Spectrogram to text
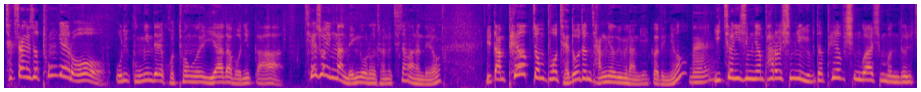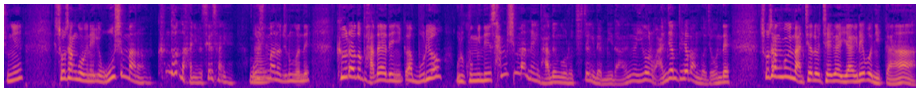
책상에서 통계로 우리 국민들의 고통을 이해하다 보니까 최소액만 낸 거로 저는 추정하는데요. 일단 폐업 점포 제도전 장려금이라는 게 있거든요. 네. 2020년 8월 16일부터 폐업 신고하신 분들 중에 소상공인에게 50만 원, 큰 돈도 아니에요, 세상에. 50만 원 주는 건데 그거라도 받아야 되니까 무려 우리 국민들이 30만 명이 받은 거로 추정이 됩니다. 그러니까 이건 완전 폐업한 거죠. 근데 소상공인 단체로 제가 이야기를 해 보니까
